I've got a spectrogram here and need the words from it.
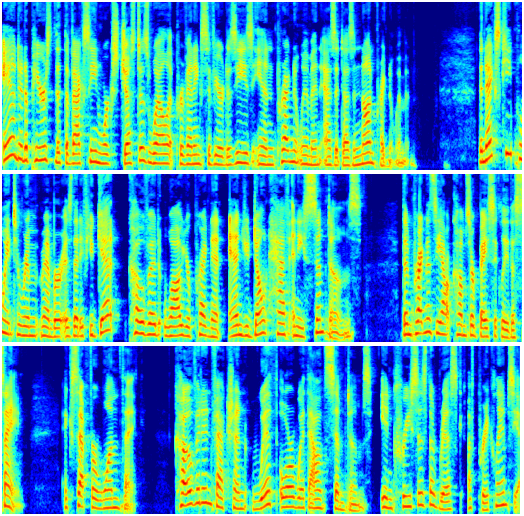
And it appears that the vaccine works just as well at preventing severe disease in pregnant women as it does in non pregnant women. The next key point to remember is that if you get COVID while you're pregnant and you don't have any symptoms, then pregnancy outcomes are basically the same, except for one thing. COVID infection with or without symptoms increases the risk of preeclampsia.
